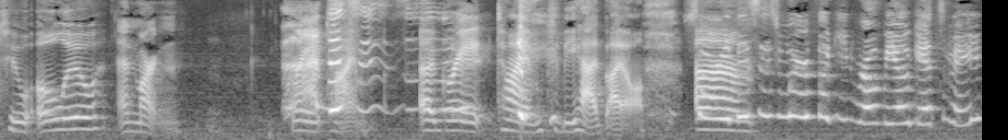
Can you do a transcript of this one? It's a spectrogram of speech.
to Olu and Martin. Great This time. is- A great time to be had by all. Sorry, Um, this is where fucking Romeo gets me.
